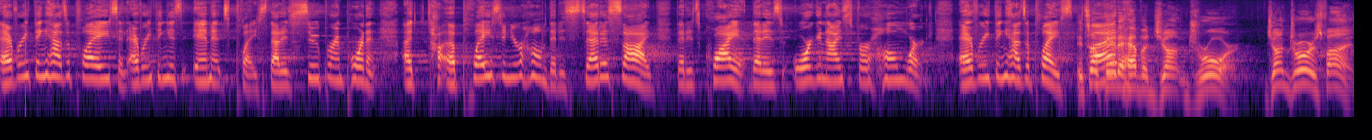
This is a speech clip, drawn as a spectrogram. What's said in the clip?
everything has a place and everything is in its place. That is super important. A, t- a place in your home that is set aside, that is quiet, that is organized for homework. Everything has a place. It's okay to have a junk drawer. Junk drawer is fine.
